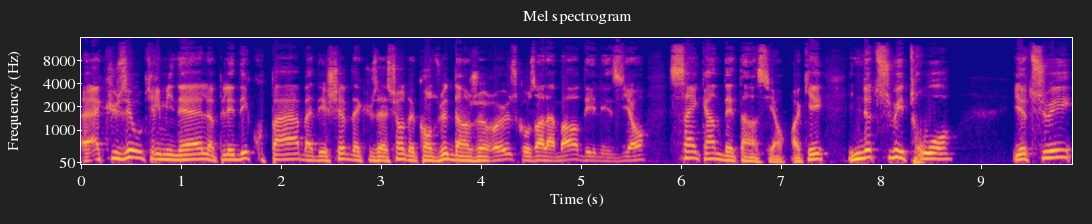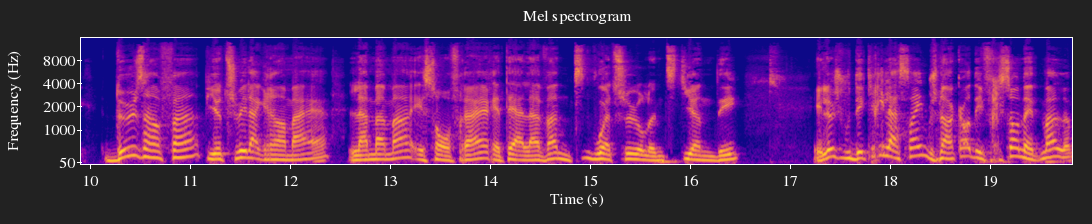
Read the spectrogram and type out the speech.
euh, accusé au criminel, a plaidé coupable à des chefs d'accusation de conduite dangereuse causant la mort, des lésions, 50 détentions. Ok, il en a tué trois. Il a tué deux enfants, puis il a tué la grand-mère. La maman et son frère étaient à l'avant d'une petite voiture, là, une petite Hyundai. Et là, je vous décris la scène, je n'ai encore des frissons honnêtement. Là,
